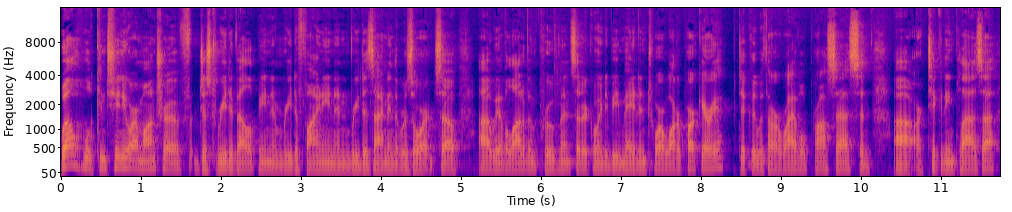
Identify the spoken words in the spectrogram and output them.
Well, we'll continue our mantra of just redeveloping and redefining and redesigning the resort. So uh, we have a lot of improvements that are going to be made into our water park area, particularly with our arrival process and uh, our ticketing plaza.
